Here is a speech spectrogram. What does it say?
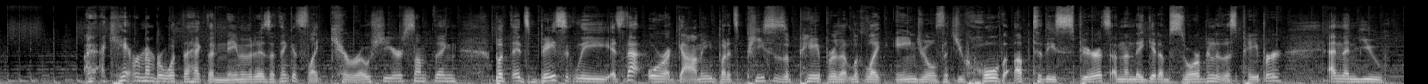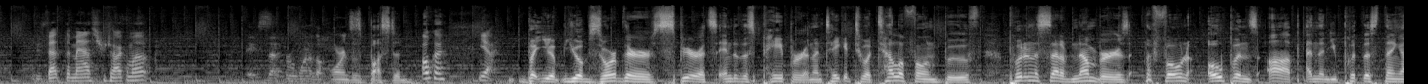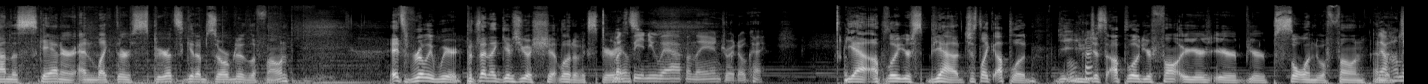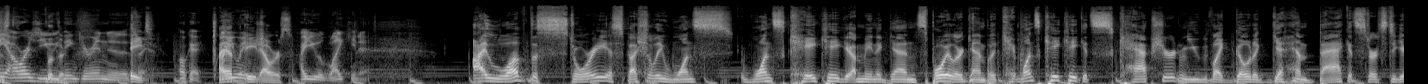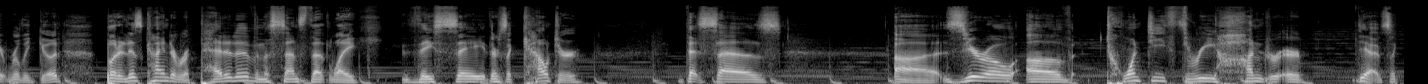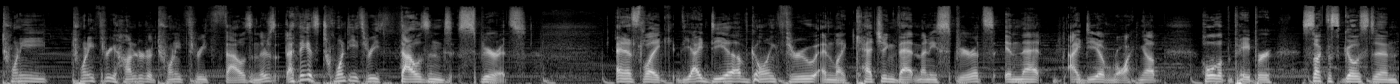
I, I can't remember what the heck the name of it is. I think it's like Kiroshi or something. But it's basically it's not origami, but it's pieces of paper that look like angels that you hold up to these spirits, and then they get absorbed into this paper, and then you. Is that the mask you're talking about? Except for one of the horns is busted. Okay. Yeah. but you you absorb their spirits into this paper and then take it to a telephone booth put in a set of numbers the phone opens up and then you put this thing on the scanner and like their spirits get absorbed into the phone it's really weird but then it gives you a shitload of experience Must be a new app on the Android. Okay. yeah upload your s- yeah just like upload you, you just upload your phone or your your your soul into a phone and Now, how many hours do you think you're into this? Eight. thing? Okay. I Are have you eight en- hours. Are you liking it? I love the story, especially once once KK. I mean, again, spoiler again, but K, once KK gets captured and you like go to get him back, it starts to get really good. But it is kind of repetitive in the sense that like they say there's a counter that says uh, zero of twenty three hundred or yeah, it's like 20, 2300 or twenty three thousand. There's I think it's twenty three thousand spirits. And it's like the idea of going through and like catching that many spirits in that idea of walking up, hold up the paper, suck this ghost in,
